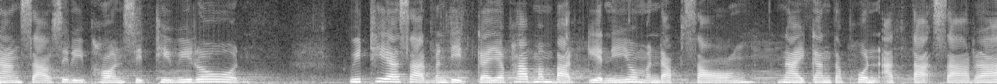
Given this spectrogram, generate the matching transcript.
นางสาวสิริพรสิทธิวิโรธวิทยาศาสตร์บัณฑิตกายภาพบำบัดเกียรตินิยมอันดับสอง นายกันตพลอัตตะสาระ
